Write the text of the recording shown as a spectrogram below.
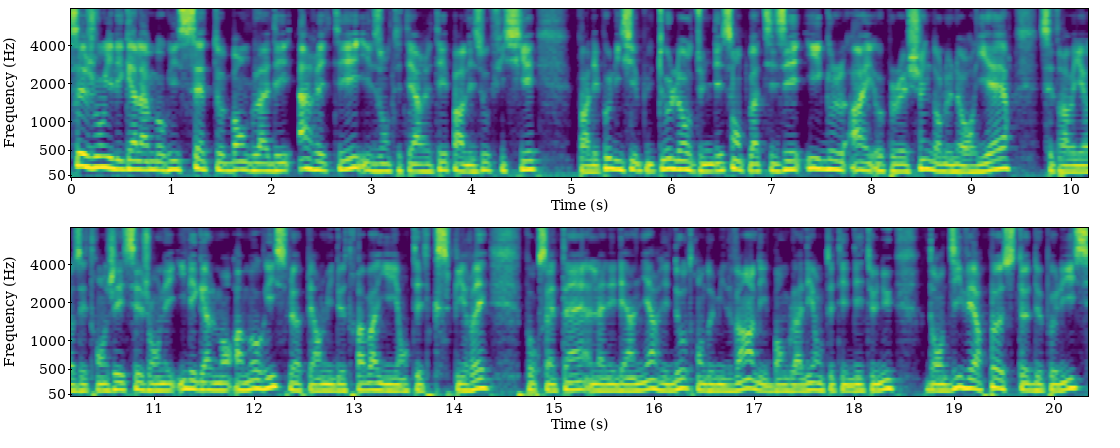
Séjour illégal à Maurice, sept Bangladais arrêtés. Ils ont été arrêtés par les officiers, par les policiers plutôt, lors d'une descente baptisée Eagle Eye Operation dans le nord hier. Ces travailleurs étrangers séjournaient illégalement à Maurice, leur permis de travail ayant expiré pour certains l'année dernière et d'autres en 2020. Les Bangladais ont été détenus dans divers postes de police.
